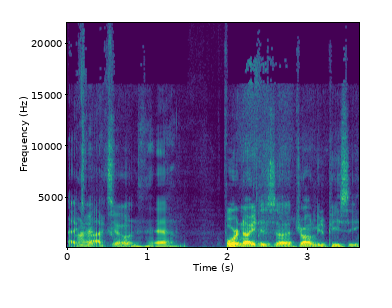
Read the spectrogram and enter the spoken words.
Xbox Yo. One. Yeah. Fortnite is uh, drawing me to PC.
